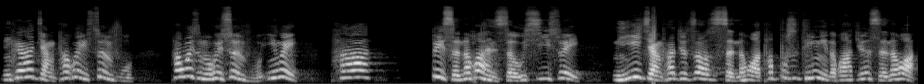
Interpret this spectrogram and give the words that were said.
你跟他讲，他会顺服。他为什么会顺服？因为他对神的话很熟悉，所以你一讲他就知道是神的话。他不是听你的话，觉得神的话。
